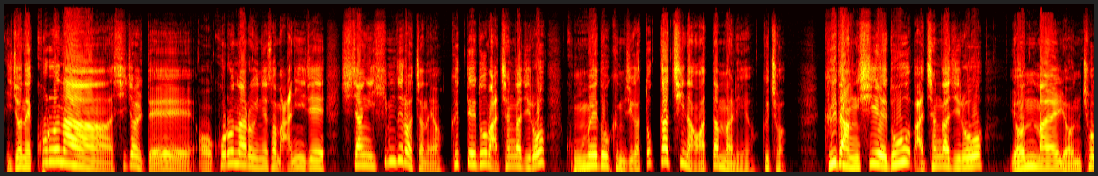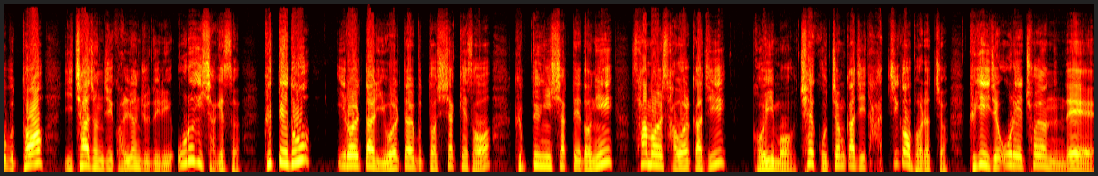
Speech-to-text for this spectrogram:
이전에 코로나 시절 때 어, 코로나로 인해서 많이 이제 시장이 힘들었잖아요. 그때도 마찬가지로 공매도 금지가 똑같이 나왔단 말이에요. 그쵸? 그 당시에도 마찬가지로 연말 연초부터 2차 전지 관련주들이 오르기 시작했어요. 그때도 1월달, 2월달부터 시작해서 급등이 시작되더니 3월, 4월까지 거의 뭐 최고점까지 다 찍어버렸죠. 그게 이제 올해 초였는데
